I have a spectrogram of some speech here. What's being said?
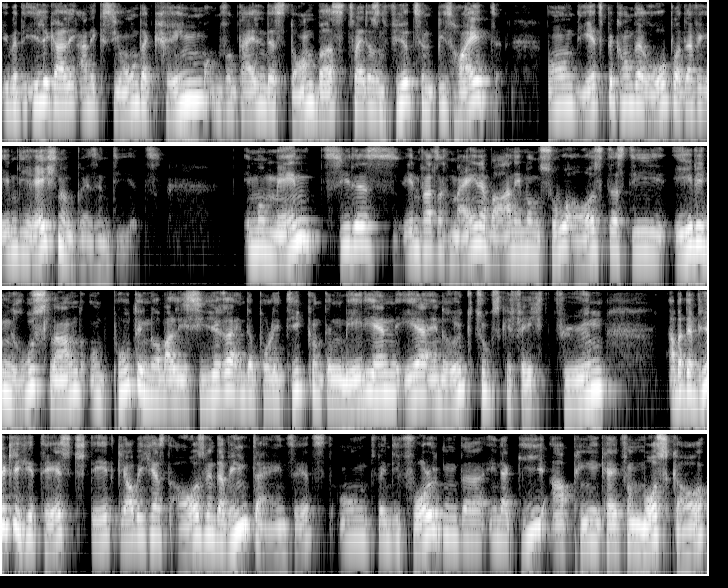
über die illegale Annexion der Krim und von Teilen des Donbass 2014 bis heute. Und jetzt bekommt Europa dafür eben die Rechnung präsentiert. Im Moment sieht es jedenfalls nach meiner Wahrnehmung so aus, dass die ewigen Russland- und Putin-Normalisierer in der Politik und den Medien eher ein Rückzugsgefecht führen. Aber der wirkliche Test steht, glaube ich, erst aus, wenn der Winter einsetzt und wenn die Folgen der Energieabhängigkeit von Moskau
